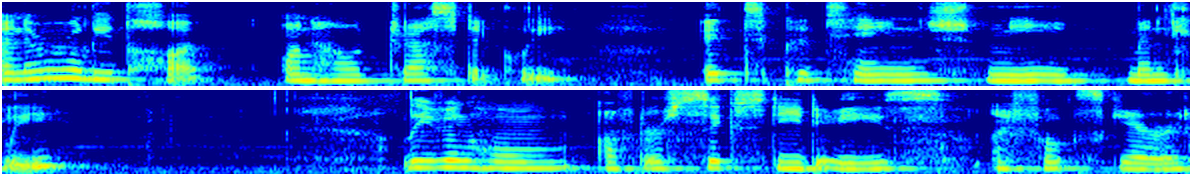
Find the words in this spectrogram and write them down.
I never really thought on how drastically it could change me mentally. Leaving home after 60 days, I felt scared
